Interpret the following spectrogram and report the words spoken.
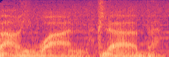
Paris One Club.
